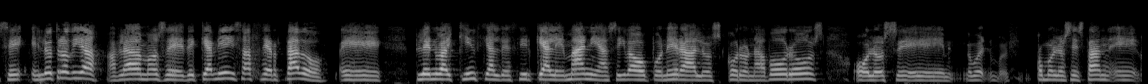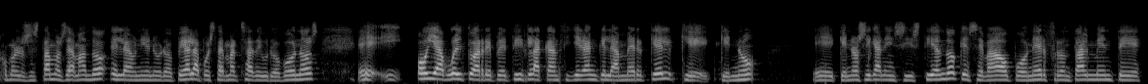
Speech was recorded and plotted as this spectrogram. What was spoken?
Sí, el otro día hablábamos de, que habíais acertado eh, pleno al 15 al decir que Alemania se iba a oponer a los coronaboros o los, eh, pues, como, los están, eh, como los estamos llamando en la Unión Europea, la puesta en marcha de eurobonos. y hoy ha vuelto a repetir la canciller Angela Merkel que, no, que no sigan insistiendo, que se va a oponer frontalmente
